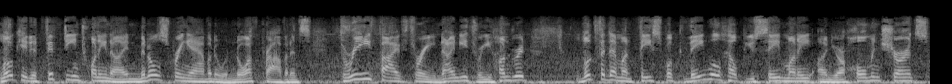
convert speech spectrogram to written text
Located 1529 Mineral Spring Avenue in North Providence. 353 9300. Look for them on Facebook. They will help you save money on your home insurance,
